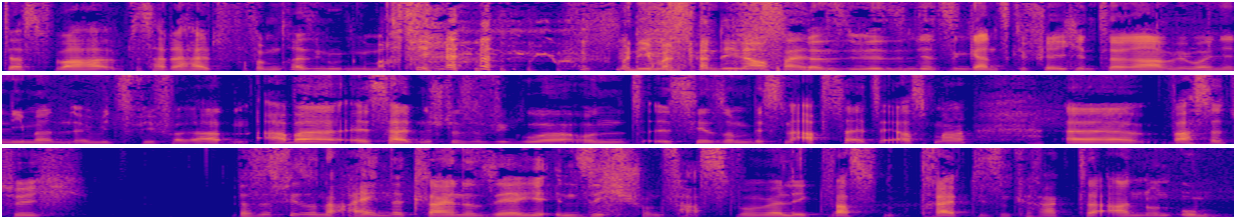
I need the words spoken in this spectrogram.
das war, das hat er halt vor 35 Minuten gemacht. Und niemand kann ihn aufhalten. Das, wir sind jetzt in ganz gefährlichen Terrain. Wir wollen ja niemanden irgendwie zu viel verraten. Aber er ist halt eine Schlüsselfigur und ist hier so ein bisschen abseits erstmal. Äh, was natürlich das ist wie so eine eigene kleine Serie in sich schon fast, wo man überlegt, was treibt diesen Charakter an und um.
